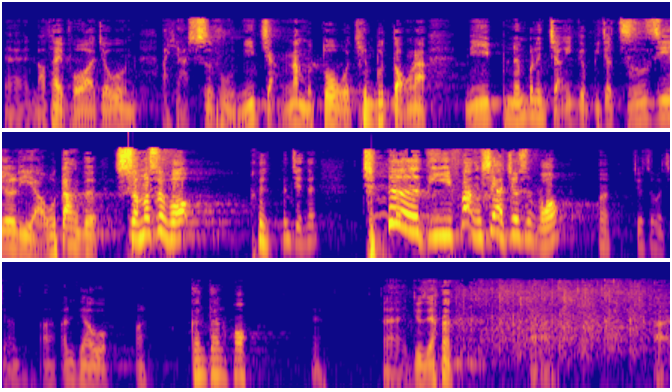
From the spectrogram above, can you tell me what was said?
呃，老太婆啊，就问：哎呀，师傅，你讲那么多，我听不懂了。你能不能讲一个比较直截了当的？什么是佛？很简单，彻底放下就是佛。嗯，就这么这样子啊！啊，你听我啊，简单哈。哎，就这样啊啊，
